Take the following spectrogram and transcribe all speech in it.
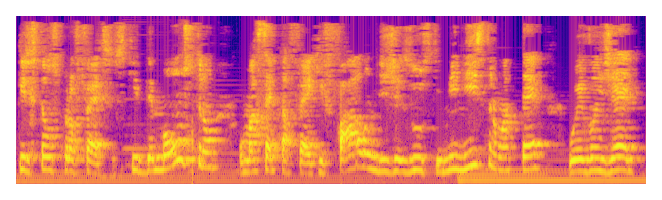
cristãos professos, que demonstram uma certa fé, que falam de Jesus, que ministram até o Evangelho.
